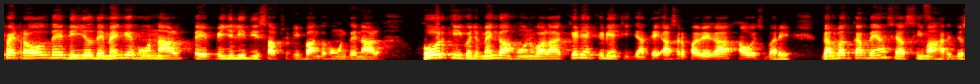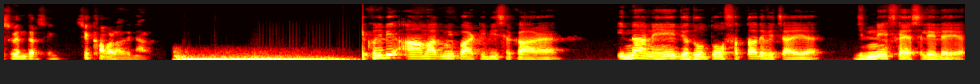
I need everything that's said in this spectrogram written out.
ਪੈਟਰੋਲ ਦੇ ਡੀਜ਼ਲ ਦੇ ਮਹਿੰਗੇ ਹੋਣ ਨਾਲ ਤੇ ਬਿਜਲੀ ਦੀ ਸਬਸਿਡੀ ਬੰਦ ਹੋਣ ਦੇ ਨਾਲ ਹੋਰ ਕੀ ਕੁਝ ਮਹਿੰਗਾ ਹੋਣ ਵਾਲਾ ਕਿਹੜੀਆਂ-ਕਿਹੜੀਆਂ ਚੀਜ਼ਾਂ ਤੇ ਅਸਰ ਪਵੇਗਾ? ਆਓ ਇਸ ਬਾਰੇ ਗੱਲਬਾਤ ਕਰਦੇ ਹਾਂ ਸਿਆਸੀ ਮਾਹਰ ਜਸਵਿੰਦਰ ਸਿੰਘ, ਸਿੱਖਾਂ ਵਾਲਾ ਦੇ ਨਾਲ। ਦੇਖੋ ਜਿਹੜੀ ਆਮ ਆਦਮੀ ਪਾਰਟੀ ਦੀ ਸਰਕਾਰ ਹੈ, ਇਹਨਾਂ ਨੇ ਜਦੋਂ ਤੋਂ ਸੱਤਾ ਦੇ ਵਿੱਚ ਆਏ ਆ, ਜਿੰਨੇ ਫੈਸਲੇ ਲਏ ਆ,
